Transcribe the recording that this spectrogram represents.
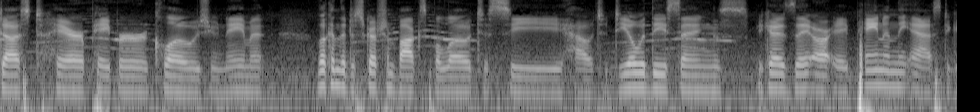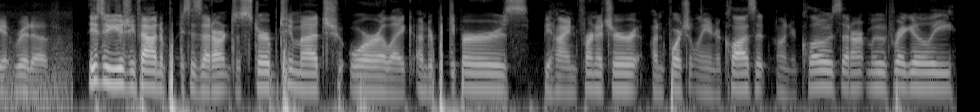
dust, hair, paper, clothes, you name it. Look in the description box below to see how to deal with these things because they are a pain in the ass to get rid of. These are usually found in places that aren't disturbed too much or like under papers, behind furniture, unfortunately in your closet, on your clothes that aren't moved regularly,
